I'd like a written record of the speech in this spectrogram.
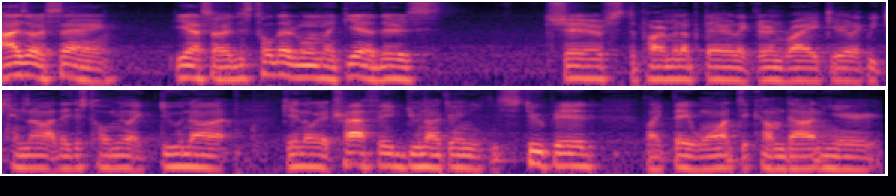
as I was saying, yeah. So I just told everyone, like, yeah, there's sheriff's department up there, like they're in riot gear, like we cannot. They just told me, like, do not get in the way of traffic, do not do anything stupid. Like they want to come down here,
